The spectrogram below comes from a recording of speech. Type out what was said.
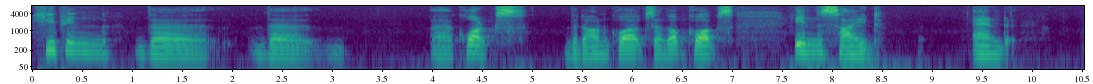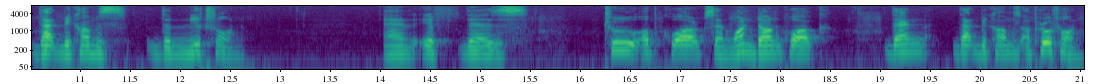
keeping the the uh, quarks, the down quarks and the up quarks inside, and that becomes the neutron. And if there's two up quarks and one down quark, then that becomes a proton.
